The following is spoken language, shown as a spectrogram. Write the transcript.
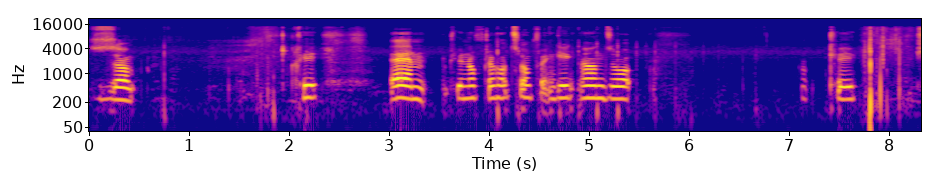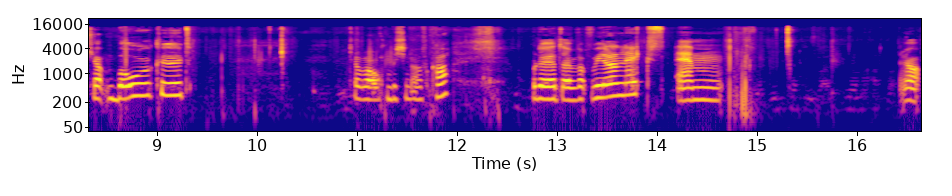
So. Okay. Ähm, ich bin auf der Hotzone von den Gegnern. So. Okay. Ich habe einen Bow gekillt. Der war auch ein bisschen AFK. Oder jetzt einfach wieder Nex. Ähm. Ja.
